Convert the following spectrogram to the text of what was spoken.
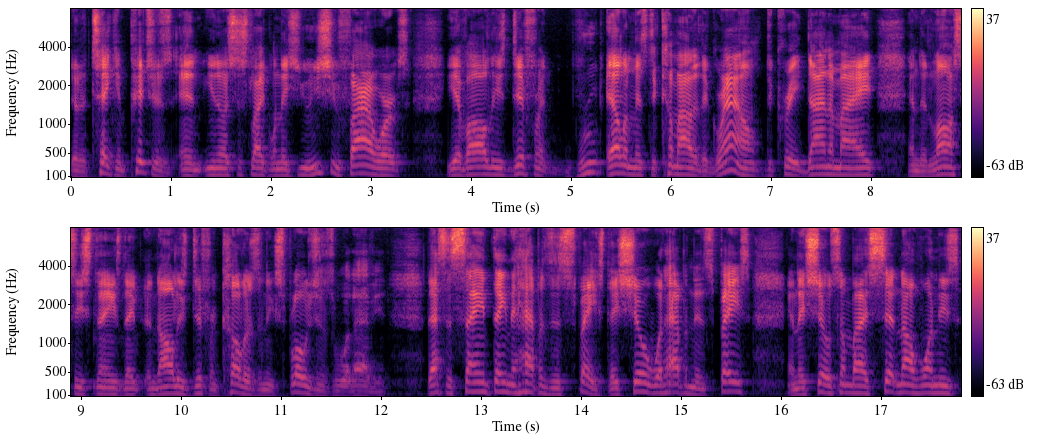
that are taking pictures. And you know, it's just like when they you shoot fireworks, you have all these different root elements that come out of the ground to create dynamite and to launch these things they, and all these different colors and explosions, what have you. That's the same thing that happens in space. They show what happened in space, and they show somebody setting off one of these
